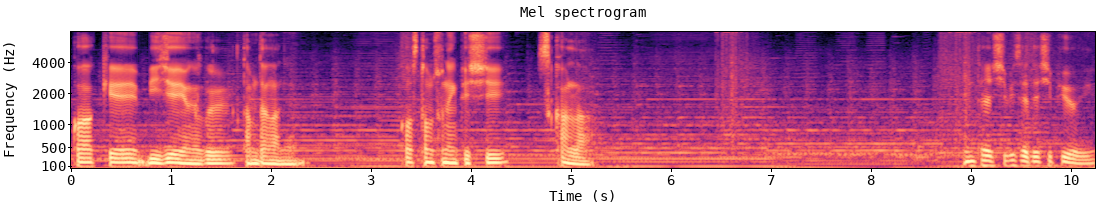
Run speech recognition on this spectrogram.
과학계의 미지의 영역을 담당하는 커스텀 순행 PC 스칼라 인텔 12세대 CPU의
